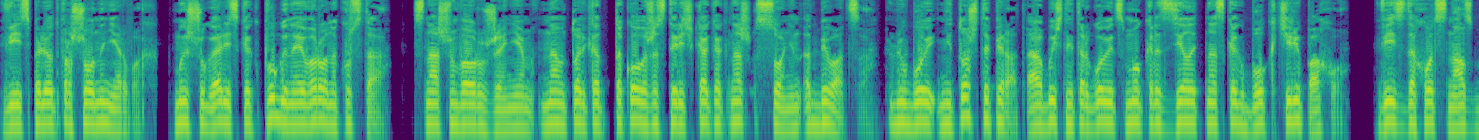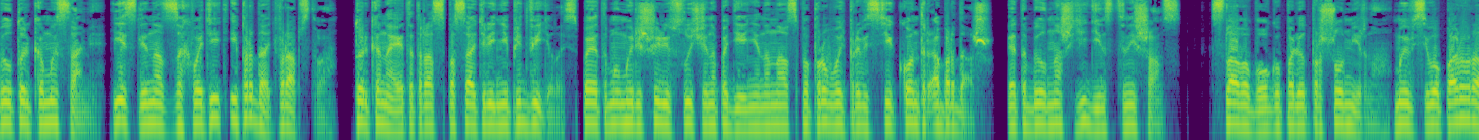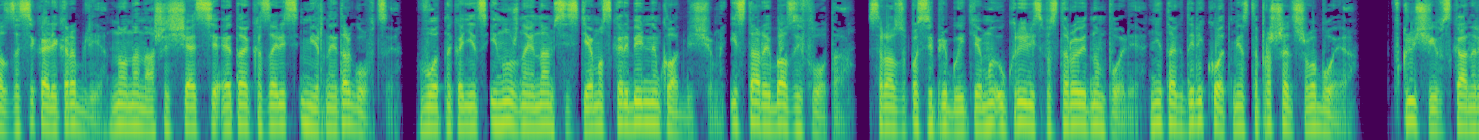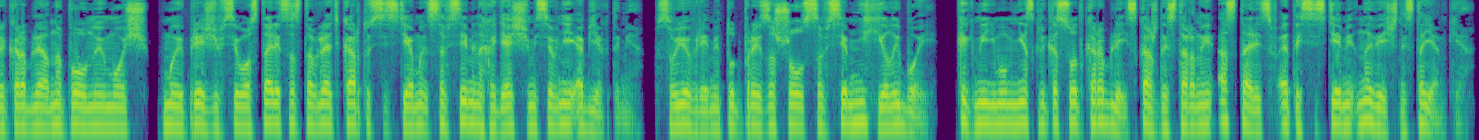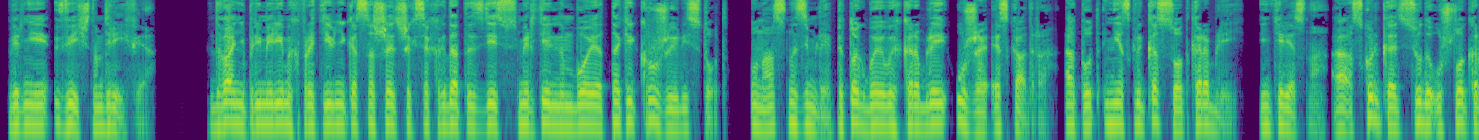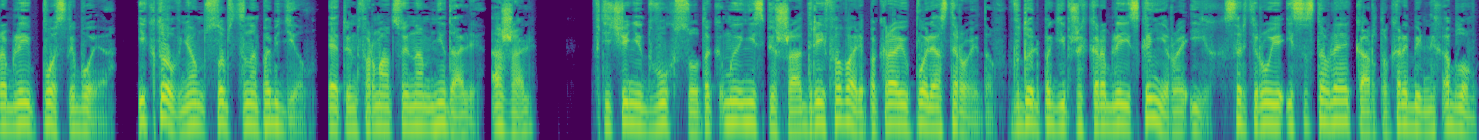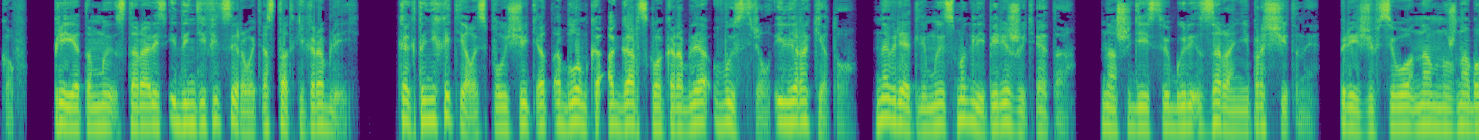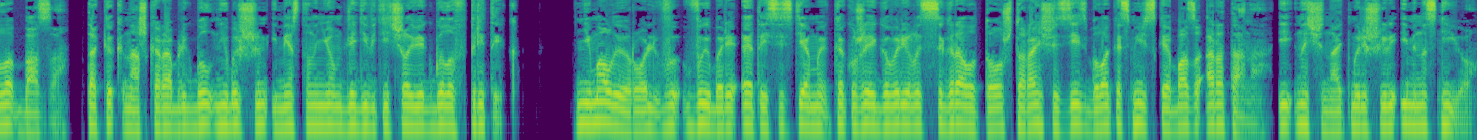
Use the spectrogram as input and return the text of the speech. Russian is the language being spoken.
Весь полет прошел на нервах. Мы шугались, как пуганая ворона куста. С нашим вооружением нам только такого же старичка, как наш Сонин, отбиваться. Любой не то что пират, а обычный торговец мог разделать нас, как бог черепаху. Весь доход с нас был только мы сами, если нас захватить и продать в рабство. Только на этот раз спасателей не предвиделось, поэтому мы решили в случае нападения на нас попробовать провести контрабордаж. Это был наш единственный шанс. Слава богу, полет прошел мирно. Мы всего пару раз засекали корабли, но на наше счастье это оказались мирные торговцы. Вот, наконец, и нужная нам система с корабельным кладбищем и старой базой флота. Сразу после прибытия мы укрылись в астероидном поле, не так далеко от места прошедшего боя. Включив сканеры корабля на полную мощь, мы прежде всего стали составлять карту системы со всеми находящимися в ней объектами. В свое время тут произошел совсем нехилый бой. Как минимум несколько сот кораблей с каждой стороны остались в этой системе на вечной стоянке, вернее, в вечном дрейфе. Два непримиримых противника, сошедшихся когда-то здесь в смертельном бое, так и кружились тут. У нас на земле пяток боевых кораблей уже эскадра, а тут несколько сот кораблей. Интересно, а сколько отсюда ушло кораблей после боя? И кто в нем, собственно, победил? Эту информацию нам не дали, а жаль. В течение двух суток мы не спеша дрейфовали по краю поля астероидов, вдоль погибших кораблей, сканируя их, сортируя и составляя карту корабельных обломков. При этом мы старались идентифицировать остатки кораблей. Как-то не хотелось получить от обломка агарского корабля выстрел или ракету. Навряд ли мы смогли пережить это. Наши действия были заранее просчитаны. Прежде всего, нам нужна была база, так как наш кораблик был небольшим и место на нем для девяти человек было впритык. Немалую роль в выборе этой системы, как уже и говорилось, сыграло то, что раньше здесь была космическая база Аратана, и начинать мы решили именно с нее.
